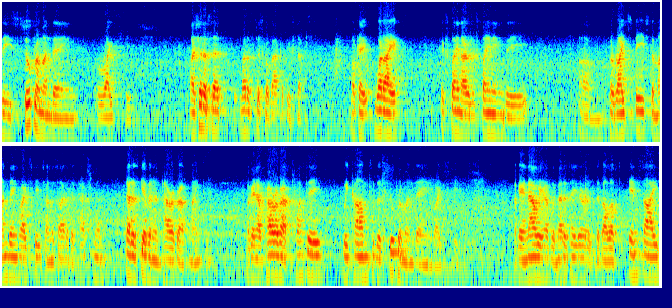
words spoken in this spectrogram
the supramundane right speech. I should have said, let us just go back a few steps. Okay, what I explained, I was explaining the um, the right speech, the mundane right speech on the side of attachment. That is given in paragraph 19. Okay, now paragraph 20, we come to the supramundane right speech. Okay, now we have the meditator has developed insight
